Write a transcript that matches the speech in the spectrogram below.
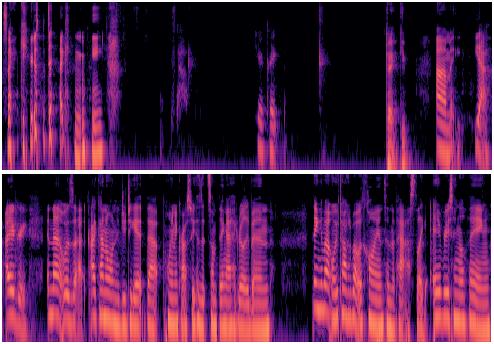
sorry, Kira's attacking me. Stop. Kira, great. Okay, keep. Um, yeah, I agree. And that was, uh, I kind of wanted you to get that point across because it's something I had really been thinking about and we've talked about with clients in the past. Like every single thing,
